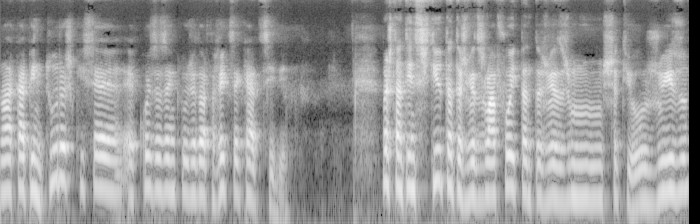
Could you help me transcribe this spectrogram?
não há cá pinturas, que isso é, é coisas em que o Eduardo Ricos é que há de decidir. Mas tanto insistiu, tantas vezes lá foi, tantas vezes me chateou o juízo,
